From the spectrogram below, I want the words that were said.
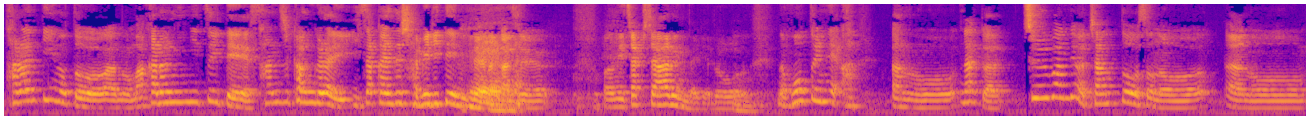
タランティーノとあのマカロニについて3時間ぐらい居酒屋で喋りてえみたいな感じ。まあめちゃくちゃあるんだけど、本当にねああのなんか中盤ではちゃんとそのあの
